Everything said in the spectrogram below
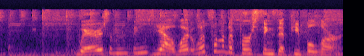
Where are some of the things? Yeah, what, what's some of the first things that people learn?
